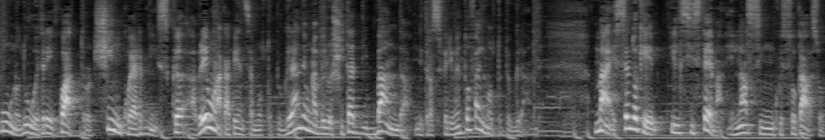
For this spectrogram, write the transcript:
1, 2, 3, 4, 5 hard disk avremo una capienza molto più grande e una velocità di banda di trasferimento file molto più grande. Ma essendo che il sistema, il NAS in questo caso,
